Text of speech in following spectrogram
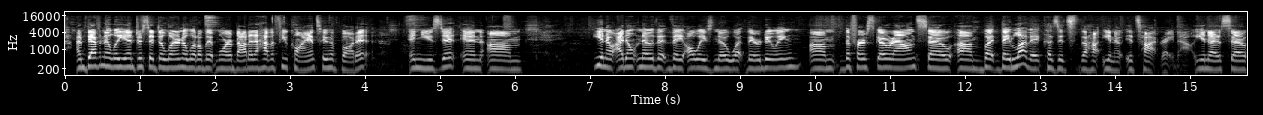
I'm definitely interested to learn a little bit more about it. I have a few clients who have bought it and used it, and um, you know, I don't know that they always know what they're doing um, the first go round. So, um, but they love it because it's the hot, you know, it's hot right now, you know. So,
